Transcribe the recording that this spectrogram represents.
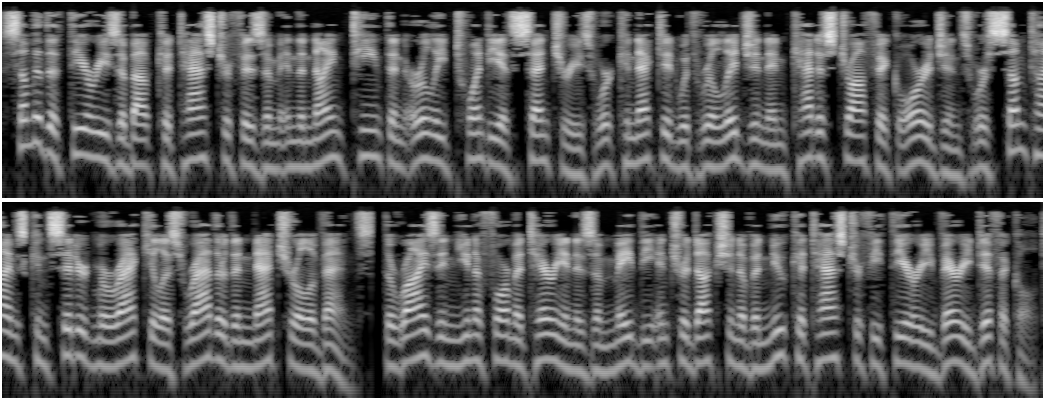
Some of the theories about catastrophism in the 19th and early 20th centuries were connected with religion and catastrophic origins were sometimes considered miraculous rather than natural events. The rise in uniformitarianism made the introduction of a new catastrophe theory very difficult.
